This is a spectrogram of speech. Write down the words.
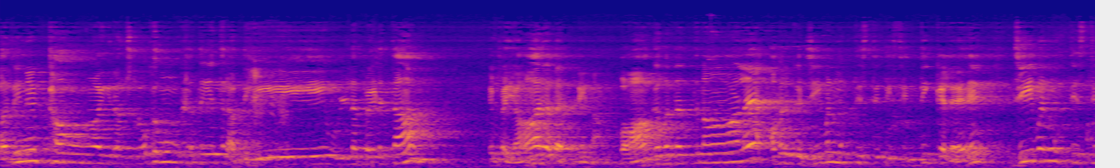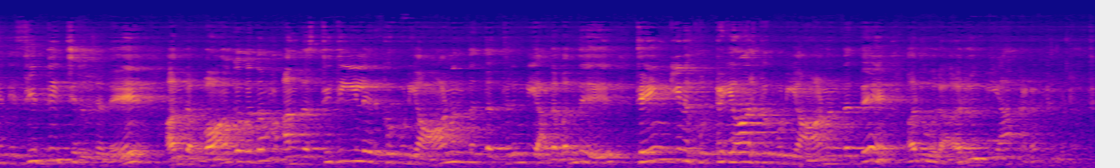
பதினெட்டாயிரம் ஸ்லோகமும் ஹிருதயத்தில் அப்படியே உள்ள போயிடுத்தான் இப்ப யார் அவர் அப்படின்னா பாகவதத்தினால அவருக்கு ஜீவன் முக்தி ஸ்திதி சித்திக்கல. ஜீவன் முக்தி ஸ்திதி சித்திச்சிருந்தது. அந்த பாகவதம் அந்த ஸ்திதியில இருக்கக்கூடிய ஆனந்தத்தை திரும்பி அதை வந்து தேங்கின குட்டையா இருக்கக்கூடிய ஆனந்தத்தை அது ஒரு அருவியா கடத்தி விடுறது.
